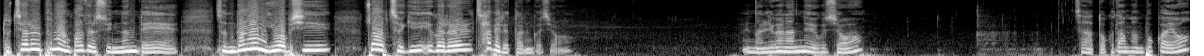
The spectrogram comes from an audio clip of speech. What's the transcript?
두 채를 분양받을 수 있는데 정당한 이유 없이 조합 측이 이거를 차별했다는 거죠. 난리가 났네요. 그죠? 자, 또 그 다음 한번 볼까요?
